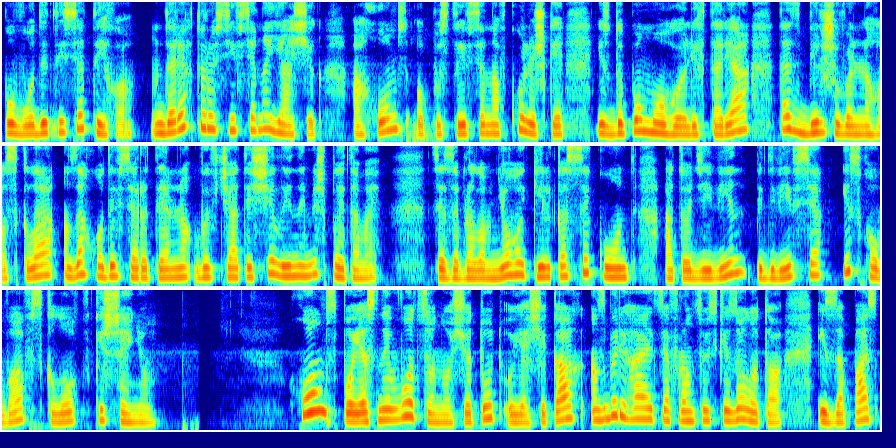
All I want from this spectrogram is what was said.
поводитися тихо. Директор усівся на ящик, а Холмс опустився навколішки і з допомогою ліхтаря та збільшувального скла заходився ретельно вивчати щілини між плитами. Це забрало в нього кілька секунд, а тоді він підвівся і сховав скло в кишеню. Холмс пояснив Вотсону, що тут у ящиках зберігається французьке золото, і запас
